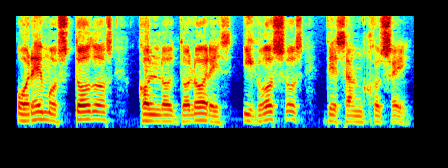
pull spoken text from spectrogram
Oremos todos con los dolores y gozos de San José.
